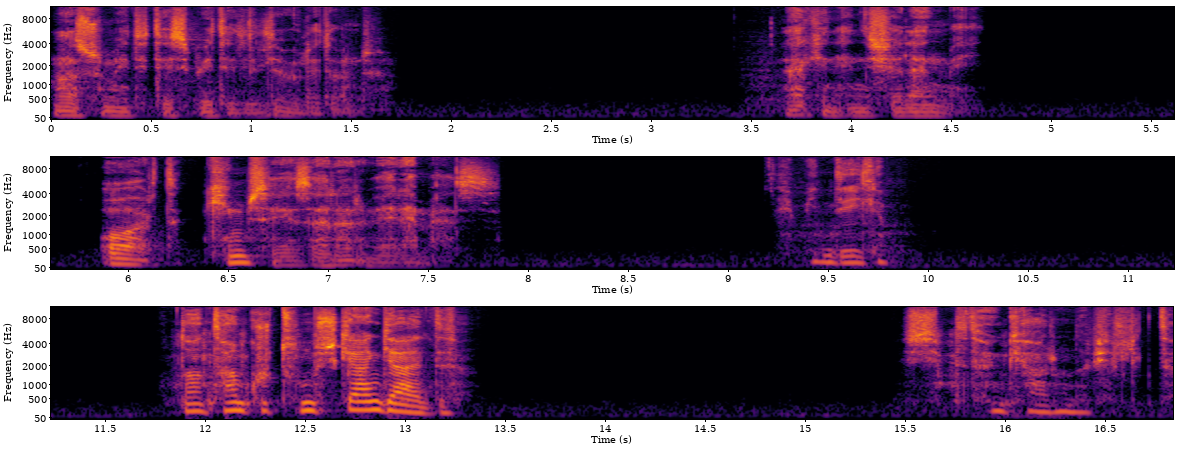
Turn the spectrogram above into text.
Masumiyeti tespit edildi öyle döndü. Lakin endişelenmeyin. O artık kimseye zarar veremez. Emin değilim. Ondan tam kurtulmuşken geldi. Hünkârımla birlikte.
